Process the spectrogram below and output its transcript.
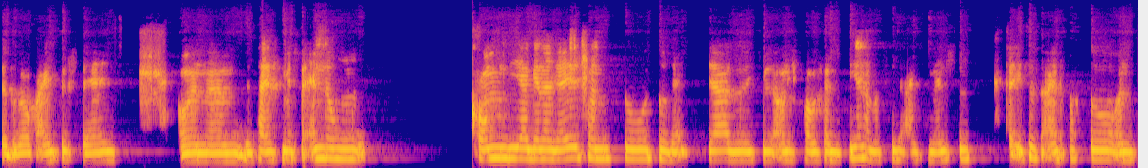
darauf einzustellen. Und ähm, das heißt, mit Veränderungen kommen die ja generell schon nicht so zurecht. Ja, also ich will auch nicht pauschalisieren, aber viele alte Menschen, da ist es einfach so und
